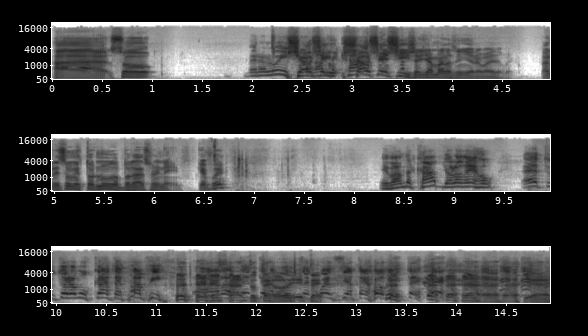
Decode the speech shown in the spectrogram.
Ah, so, Pero Luis, Xiao te Shen- vamos- Xiao Shenxi se llama la señora, by the way. Parece un estornudo, but that's her name. ¿Qué fue? Iván the Cop, yo lo dejo. Eh, tú te lo buscaste, papi. Exacto, te jodiste. te jodiste. yeah.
